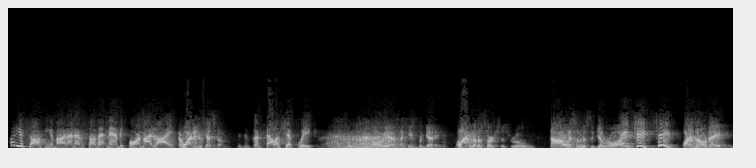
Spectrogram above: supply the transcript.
What are you talking about? I never saw that man before in my life. And why did you kiss him? This is good fellowship week. Oh, yes, I keep forgetting. Well, I'm going to search this room. Now, listen, Mrs. Gilroy. Hey, Chief, Chief! What is it, O'Day?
